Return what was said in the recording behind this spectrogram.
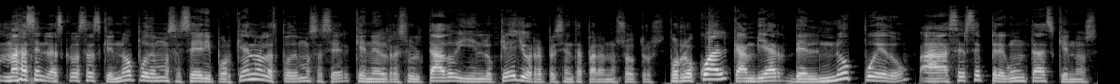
más en las cosas que no podemos hacer y por qué no las podemos hacer que en el resultado y en lo que ello representa para nosotros. Por lo cual, cambiar del no puedo a hacerse preguntas que nos,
